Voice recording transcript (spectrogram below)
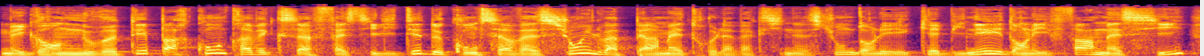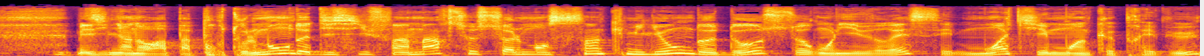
Mais grande nouveauté par contre, avec sa facilité de conservation, il va permettre la vaccination dans les cabinets et dans les pharmacies. Mais il n'y en aura pas pour tout le monde. D'ici fin mars, seulement 5 millions de doses seront livrées, c'est moitié moins que prévu.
